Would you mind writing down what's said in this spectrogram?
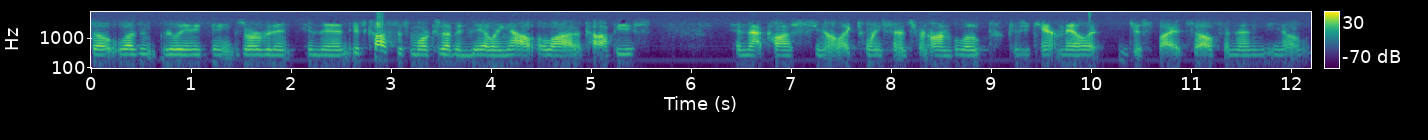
So it wasn't really anything exorbitant, and then it's cost us more because I've been mailing out a lot of copies, and that costs you know like 20 cents for an envelope because you can't mail it just by itself, and then you know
